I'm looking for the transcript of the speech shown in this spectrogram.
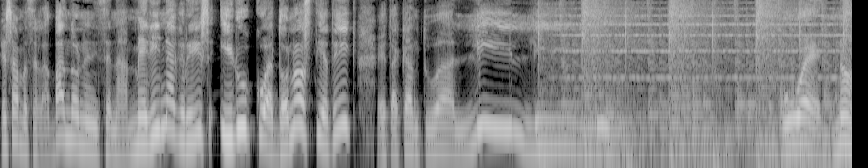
Esan bezala, banda honen izena Merina Gris irukoa donostiatik eta kantua li li li. Bueno,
